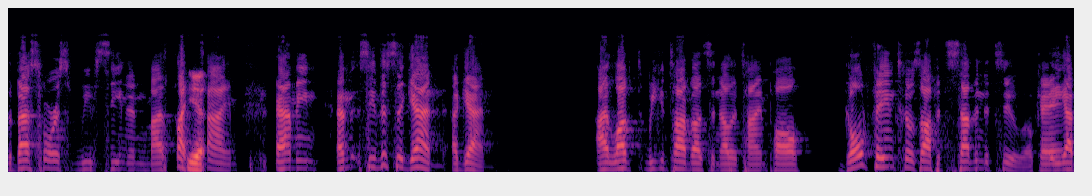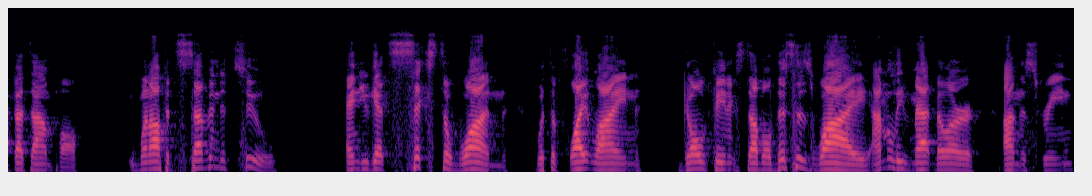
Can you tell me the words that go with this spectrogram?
the best horse we've seen in my lifetime. Yeah. lifetime. I mean, and see this again, again. I love we can talk about this another time, Paul. Gold Phoenix goes off at 7 to 2, okay? You got bet down, Paul. It went off at 7 to 2 and you get 6 to 1 with the Flightline Gold Phoenix double. This is why I'm to leave Matt Miller on the screen.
